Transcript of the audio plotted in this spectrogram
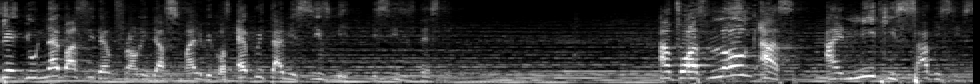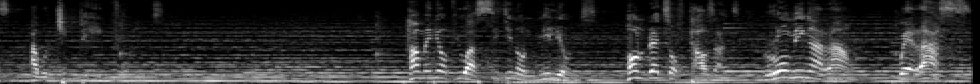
They you never see them frowning. They are smiling because every time he sees me he sees his destiny and for as long as i need his services i will keep paying for it. How many of you are sitting on millions hundreds of thousands roaming around whereas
